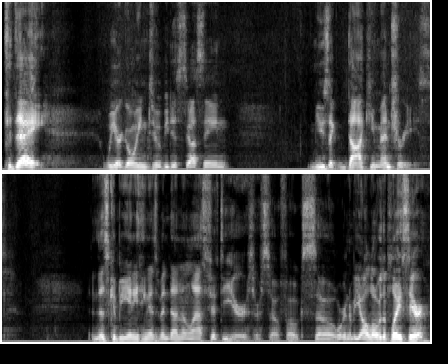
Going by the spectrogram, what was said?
Today, we are going to be discussing music documentaries. And this could be anything that's been done in the last 50 years or so, folks. So we're going to be all over the place here.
